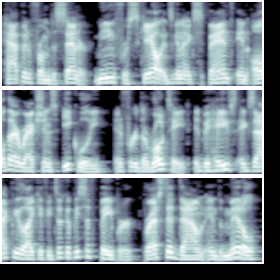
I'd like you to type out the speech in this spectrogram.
happen from the center. Meaning for scale, it's gonna expand in all directions equally, and for the rotate, it behaves exactly like if you took a piece of paper, pressed it down in the middle,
